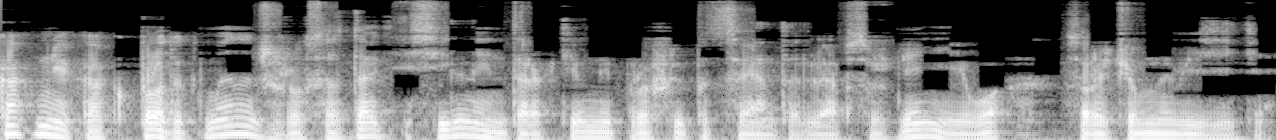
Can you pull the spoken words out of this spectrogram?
Как мне, как продукт-менеджеру, создать сильный интерактивный профиль пациента для обсуждения его с врачом на визите?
